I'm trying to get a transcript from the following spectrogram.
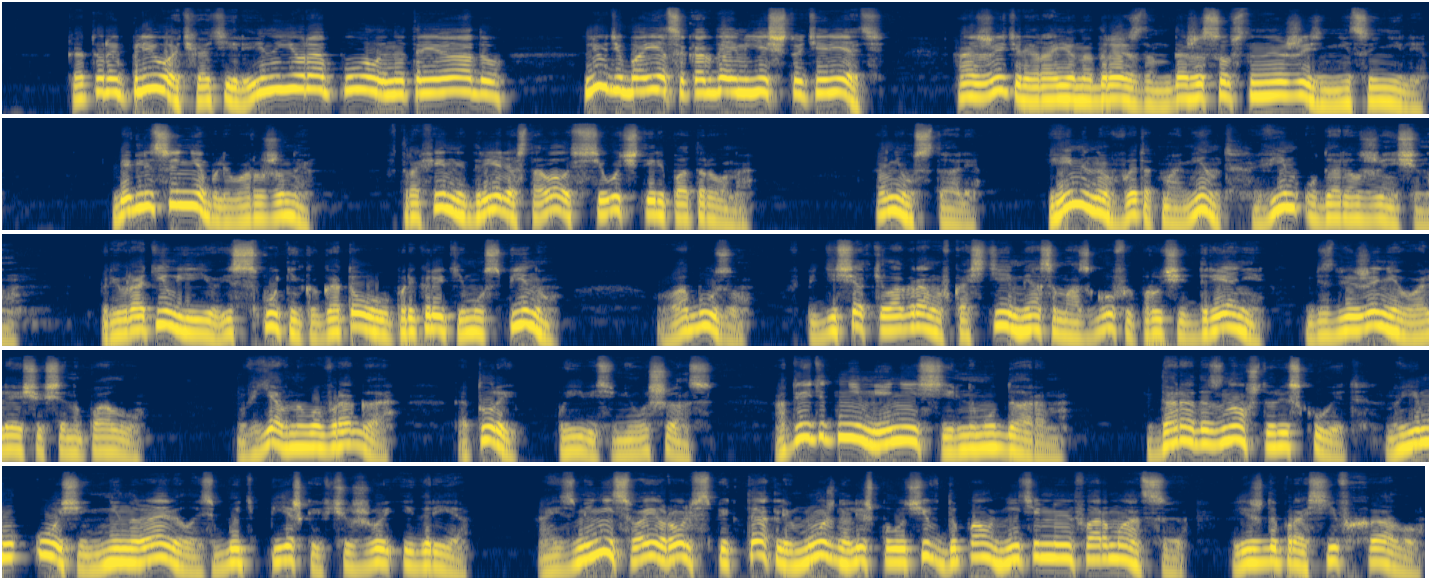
которые плевать хотели и на Европол, и на Триаду. Люди боятся, когда им есть что терять, а жители района Дрезден даже собственную жизнь не ценили. Беглецы не были вооружены. В трофейной дрели оставалось всего четыре патрона. Они устали. И именно в этот момент Вим ударил женщину. Превратил ее из спутника, готового прикрыть ему спину, в обузу, 50 килограммов костей, мяса, мозгов и прочей дряни, без движения валяющихся на полу. В явного врага, который, появись у него шанс, ответит не менее сильным ударом. Дорадо знал, что рискует, но ему очень не нравилось быть пешкой в чужой игре. А изменить свою роль в спектакле можно, лишь получив дополнительную информацию, лишь допросив Халу.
